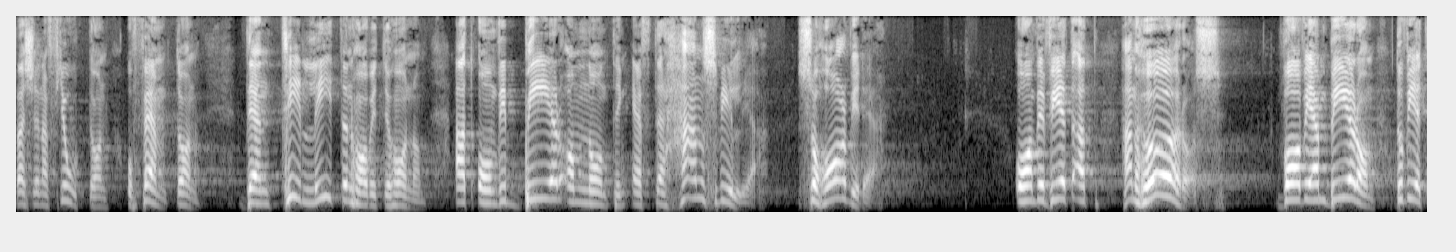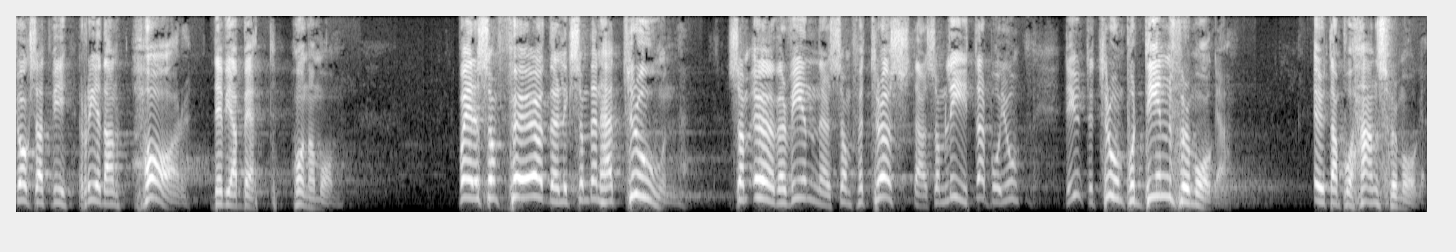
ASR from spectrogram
verserna 14 och 15. Den tilliten har vi till honom, att om vi ber om någonting efter hans vilja, så har vi det. Och om vi vet att han hör oss, vad vi än ber om, då vet vi också att vi redan har det vi har bett honom om. Vad är det som föder liksom den här tron som övervinner, som förtröstar, som litar på? Jo, det är ju inte tron på din förmåga, utan på hans förmåga.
